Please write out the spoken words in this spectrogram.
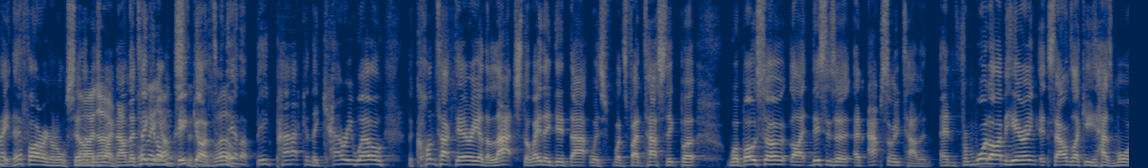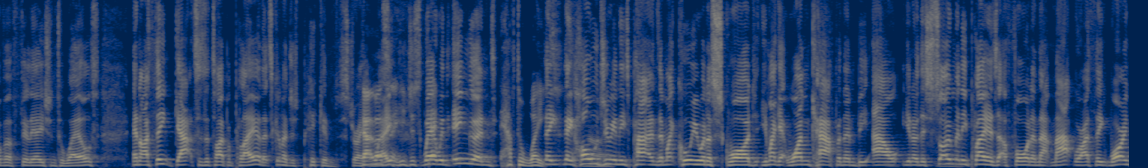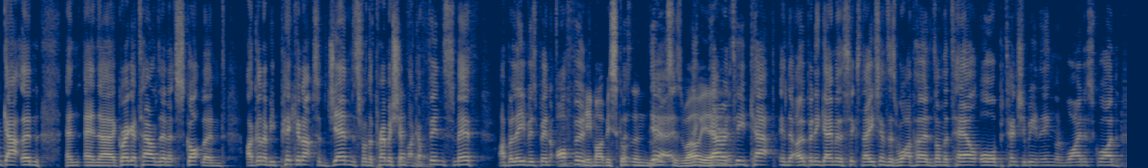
Mate, they're firing on all cylinders know. right now, and they're taking on big guns. well. They have a big pack, and they carry well. The contact area, the latch, the way they did that was was fantastic. But Waboso, like this is a, an absolute talent, and from what I'm hearing, it sounds like he has more of an affiliation to Wales. And I think Gats is the type of player that's going to just pick him straight That- away. He just where with England, They have to wait. they they hold you in these patterns. They might call you in a squad. You might get one cap and then be out. You know, there's so many players that are falling in that map. Where I think Warren Gatland and and uh, Gregor Townsend at Scotland are going to be picking up some gems from the Premiership, like a Fin Smith. I believe has been offered. He might be Scotland roots as well, a yeah, guaranteed cap in the opening game of the Six Nations is what I've heard is on the tail, or potentially being an England wider squad.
